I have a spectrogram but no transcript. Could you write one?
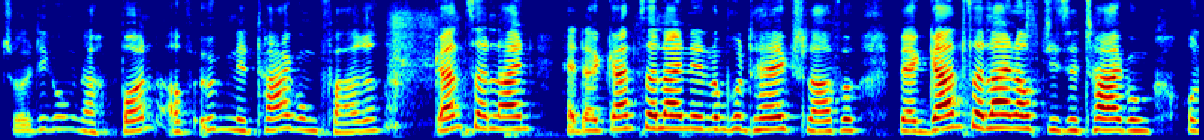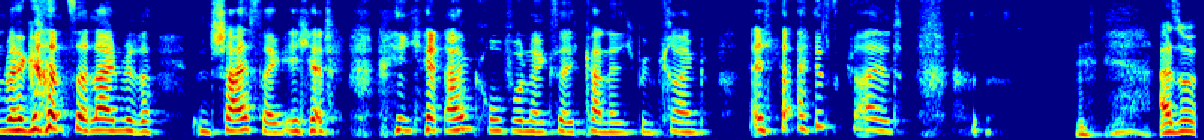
Entschuldigung, nach Bonn auf irgendeine Tagung fahre, ganz allein, hätte ganz alleine in einem Hotel geschlafen, wäre ganz allein auf diese Tagung und wäre ganz allein wieder in Scheißdreck. Ich hätte, ich hätte angerufen und hätte gesagt, ich kann nicht, ich bin krank. Ich eiskalt. Also,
